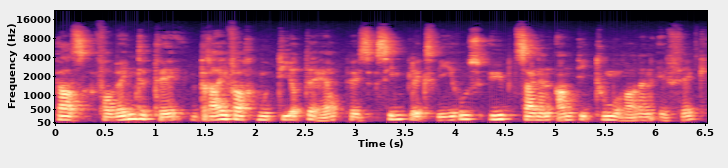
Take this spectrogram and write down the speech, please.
Das verwendete dreifach mutierte Herpes simplex Virus übt seinen antitumoralen Effekt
